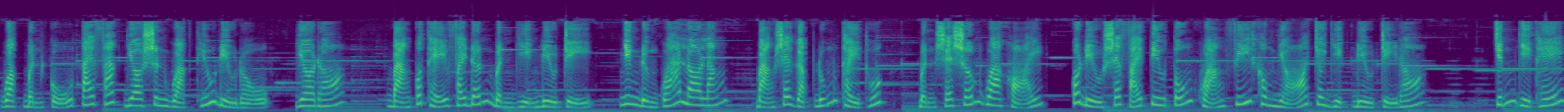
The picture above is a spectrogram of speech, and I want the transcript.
hoặc bệnh cũ tái phát do sinh hoạt thiếu điều độ. Do đó, bạn có thể phải đến bệnh viện điều trị, nhưng đừng quá lo lắng, bạn sẽ gặp đúng thầy thuốc, bệnh sẽ sớm qua khỏi, có điều sẽ phải tiêu tốn khoản phí không nhỏ cho việc điều trị đó. Chính vì thế,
